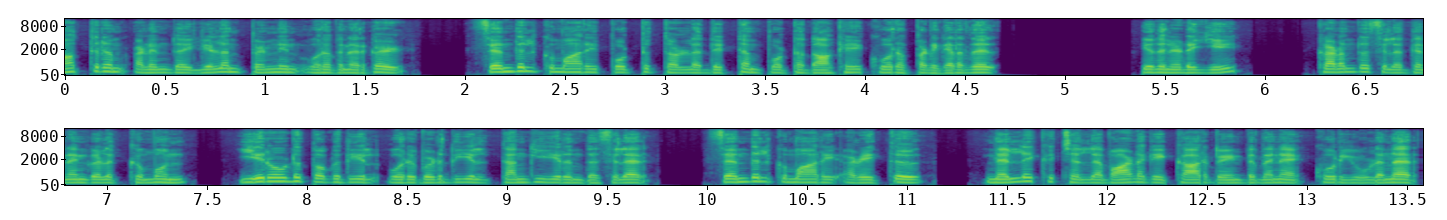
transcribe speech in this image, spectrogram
ஆத்திரம் அடைந்த இளம் பெண்ணின் உறவினர்கள் செந்தில்குமாரை போட்டுத்தள்ள திட்டம் போட்டதாக கூறப்படுகிறது. இதனிடையே கடந்த சில தினங்களுக்கு முன் ஈரோடு பகுதியில் ஒரு விடுதியில் தங்கியிருந்த சிலர் செந்தில்குமாரை அழைத்து நெல்லைக்குச் செல்ல வாடகை கார் வேண்டுமென கூறியுள்ளனர்.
